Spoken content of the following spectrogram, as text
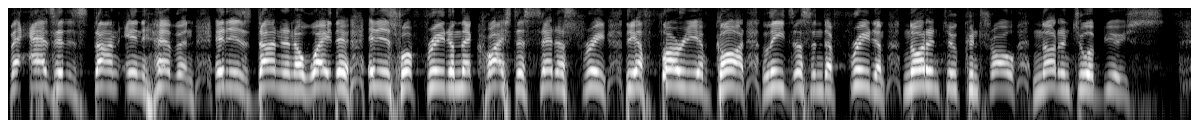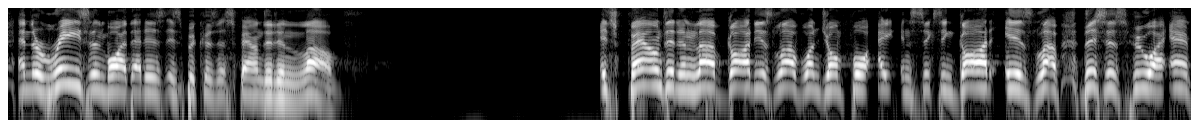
but as it is done in heaven. It is done in a way that it is for freedom that Christ has set us free. The authority of God leads us into freedom, not into control, not into abuse. And the reason why that is, is because it's founded in love. It's founded in love. God is love. 1 John 4 8 and 16. God is love. This is who I am.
